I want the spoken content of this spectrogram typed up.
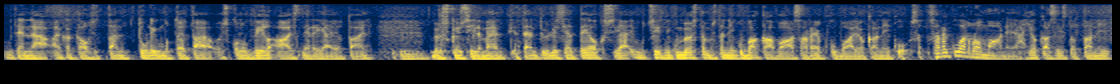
miten nämä aikakausittain tuli, mutta jotain, olisiko ollut Will Eisneria jotain, mm. myrskyn silmä ja tämän tyylisiä teoksia, mutta siis niinku myös tämmöistä niinku vakavaa sarjakuvaa, joka niinku, sarjakuvan romaaneja, joka siis tota, niin,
